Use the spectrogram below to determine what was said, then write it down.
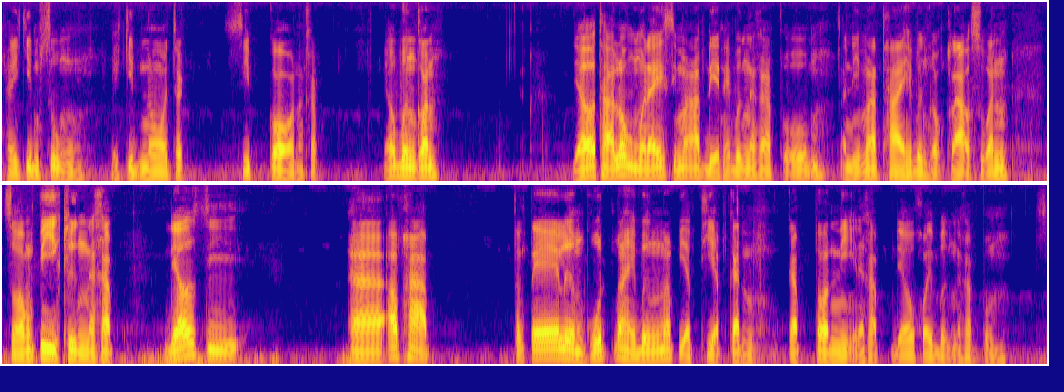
ไผ่กิมซุ่งไปกินนอจักสิบก่อนะครับ เดี๋ยวเบิ่งก่อนเดี๋ยวถ้าลงเมื่อใดสิมาอัปเดตให้เบิ่งนะครับ ผมอันนี้มาถ่ายให้เบิ่งคร่าวสวนสองปีครึ่งนะครับ เดี๋ยวสิเอาภาพ ตั้งแต่เริ่มกุดมาให้เบิ้งมาเปรียบเทียบกันกับตอนนี้นะครับ เดี๋ยวคอยเบิ้งนะครับผม ส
